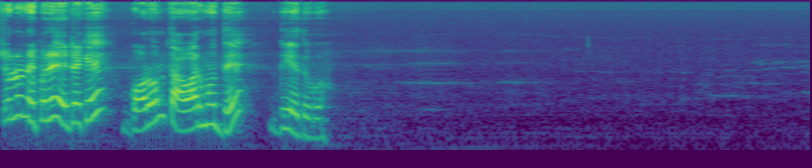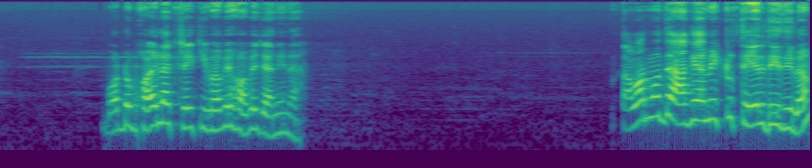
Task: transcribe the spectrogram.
চলুন এরপরে এটাকে গরম তাওয়ার মধ্যে দিয়ে দেবো। বড্ড ভয় লাগছে, কীভাবে হবে জানি না। তাওয়ার মধ্যে আগে আমি একটু তেল দিয়ে দিলাম।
